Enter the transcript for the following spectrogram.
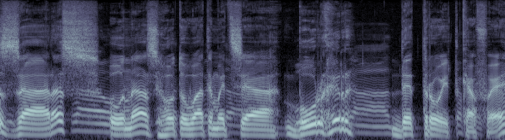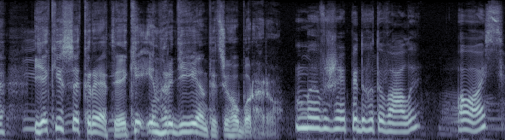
Зараз у нас готуватиметься бургер Детройт кафе. Які секрети, які інгредієнти цього бургеру? Ми вже підготували. Ось.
